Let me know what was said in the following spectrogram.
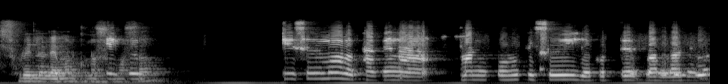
শরীরের এমন কোনো সমস্যা? কিছুই মনে থাকে না। মানে কোনো কিছুই ইয়ে করতে ভালো লাগে না।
